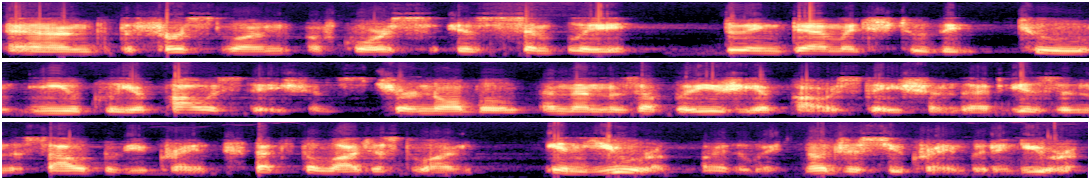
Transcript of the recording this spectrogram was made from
And the first one, of course, is simply doing damage to the two nuclear power stations, Chernobyl and then the Zaporizhia power station that is in the south of Ukraine. That's the largest one in Europe, by the way, not just Ukraine, but in Europe.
